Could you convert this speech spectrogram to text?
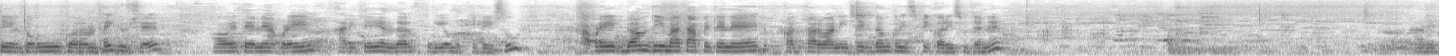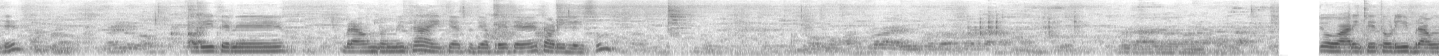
તેલ થોડું ગરમ થઈ ગયું છે. હવે તેને આપણે આ રીતે અંદર પૂરીઓ મૂકી દઈશું. આપણે એકદમ ધીમા તાપે તેને કરવાની છે, એકદમ ક્રિસ્પી કરીશું તેને. આ રીતે થોડી તેને બ્રાઉન રંગની થાય, ત્યાં સુધી આપણે તેને તળી લઈશું. જો આ રીતે થોડી બ્રાઉન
